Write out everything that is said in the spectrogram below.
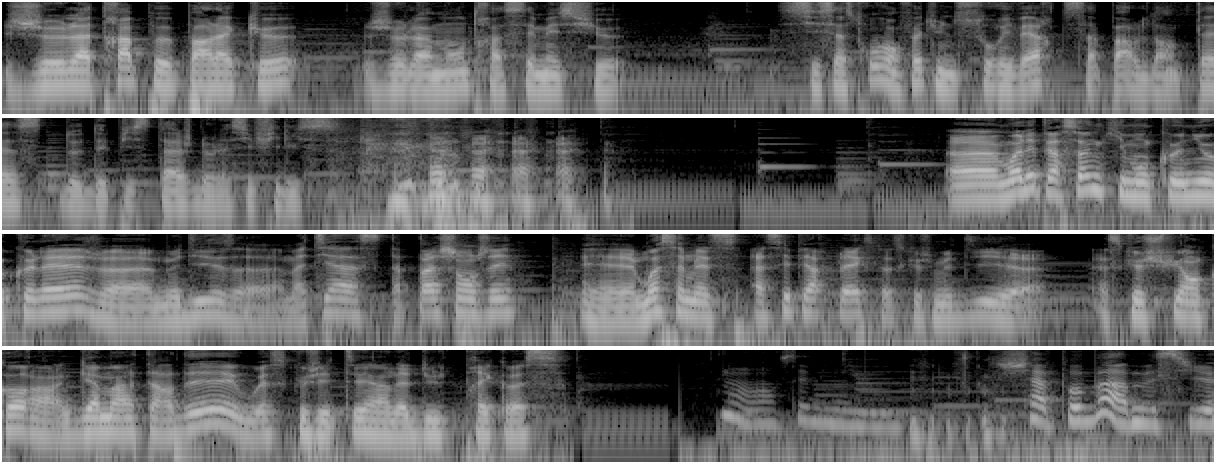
Je l'attrape par la queue, je la montre à ces messieurs. Si ça se trouve, en fait, une souris verte, ça parle d'un test de dépistage de la syphilis. Euh, moi, les personnes qui m'ont connu au collège euh, me disent euh, Mathias, t'as pas changé. Et moi, ça me laisse assez perplexe parce que je me dis euh, est-ce que je suis encore un gamin attardé ou est-ce que j'étais un adulte précoce? Non, c'est mignon. Chapeau bas, monsieur.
